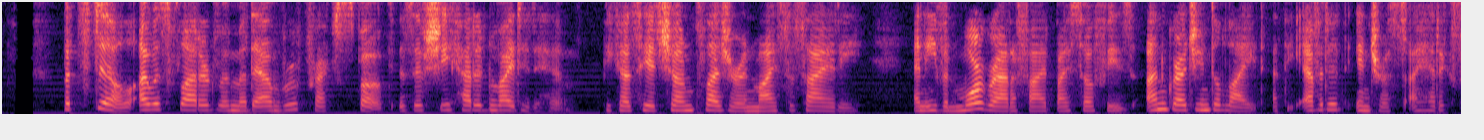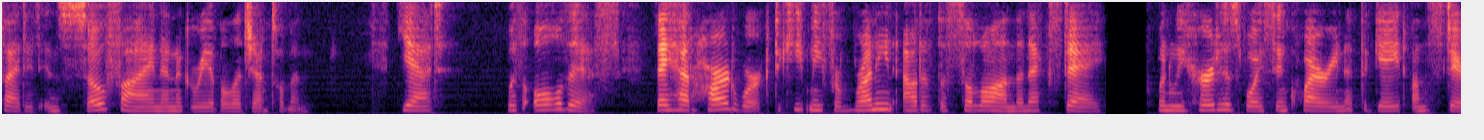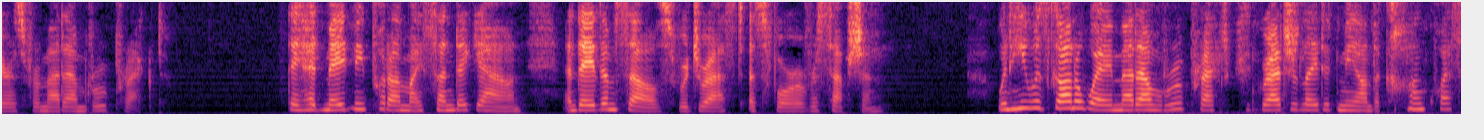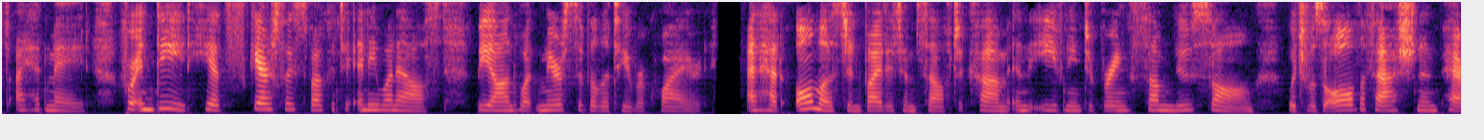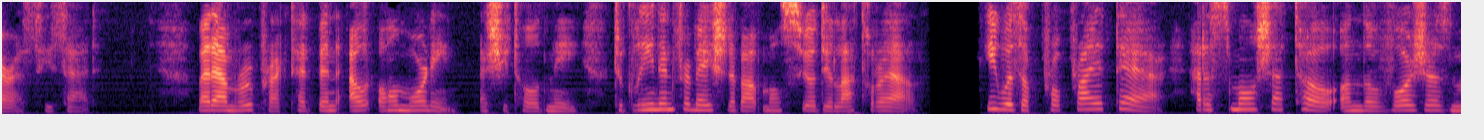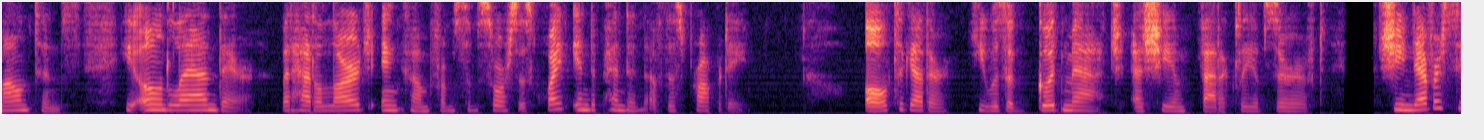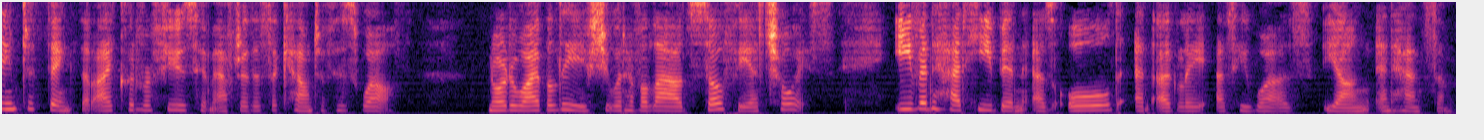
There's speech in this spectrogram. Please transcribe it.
But still I was flattered when Madame Ruprecht spoke as if she had invited him, because he had shown pleasure in my society, and even more gratified by Sophie's ungrudging delight at the evident interest I had excited in so fine and agreeable a gentleman. Yet, with all this, they had hard work to keep me from running out of the salon the next day, when we heard his voice inquiring at the gate on the stairs for Madame Rupprecht. They had made me put on my Sunday gown, and they themselves were dressed as for a reception. When he was gone away, Madame Rupprecht congratulated me on the conquest I had made, for indeed he had scarcely spoken to anyone else beyond what mere civility required, and had almost invited himself to come in the evening to bring some new song, which was all the fashion in Paris, he said. Madame Rupprecht had been out all morning, as she told me, to glean information about Monsieur de la Tourelle. He was a proprietaire, had a small chateau on the Vosges mountains. He owned land there, but had a large income from some sources quite independent of this property. Altogether, he was a good match, as she emphatically observed. She never seemed to think that I could refuse him after this account of his wealth, nor do I believe she would have allowed Sophie a choice even had he been as old and ugly as he was young and handsome.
